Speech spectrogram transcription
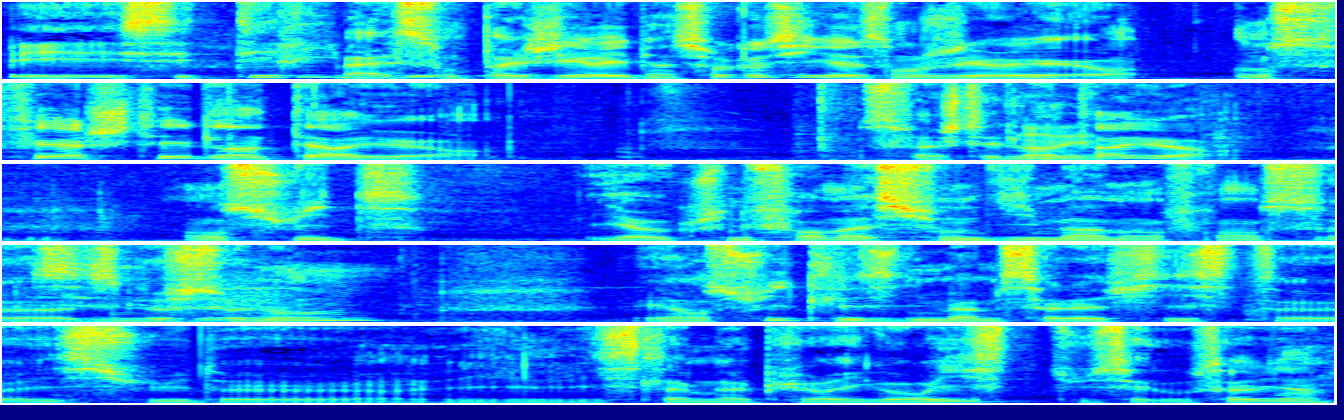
Et, c'est terrible. Bah, elles ne sont pas gérées, bien sûr que si, elles sont gérées. On, se fait acheter de l'intérieur. On se fait acheter de l'intérieur. Ensuite, il n'y a aucune formation d'imam en France euh, digne de ce nom. Et ensuite, les imams salafistes euh, issus de l'islam la plus rigoriste, tu sais d'où ça vient.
